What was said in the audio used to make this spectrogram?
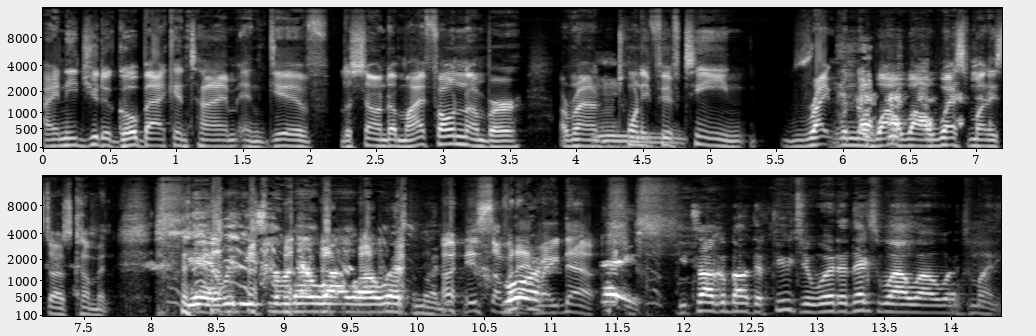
I need you to go back in time and give Leshawnda my phone number around Mm. 2015, right when the Wild Wild West money starts coming. Yeah, we need some of that Wild Wild West I money. need some of that right now. hey, you talk about the future. Where the next Wild Wild West money?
